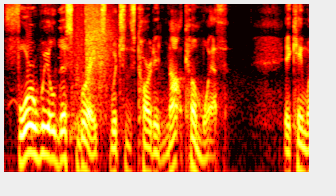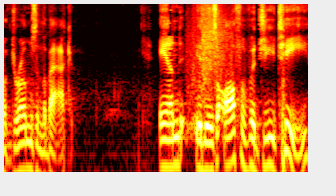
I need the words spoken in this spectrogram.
four-wheel disc brakes, which this car did not come with. It came with drums in the back. And it is off of a GT,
